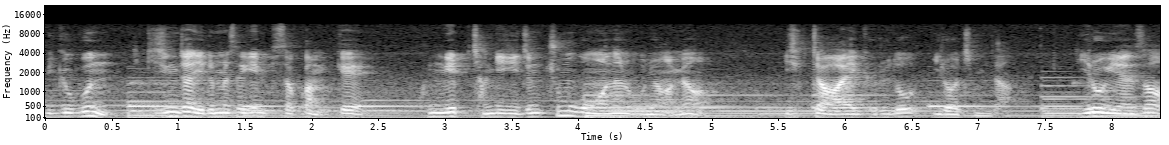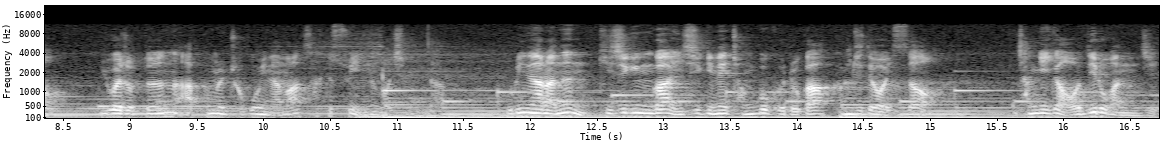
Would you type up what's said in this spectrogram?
미국은 기증자 이름을 새긴 비석과 함께 국립 장기 기증 추모 공원을 운영하며 이식자와의 교류도 이루어집니다. 이로 인해서 유가족들은 아픔을 조금이나마 삭힐 수 있는 것입니다. 우리나라는 기증인과 이식인의 정보 교류가 금지되어 있어 장기가 어디로 갔는지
